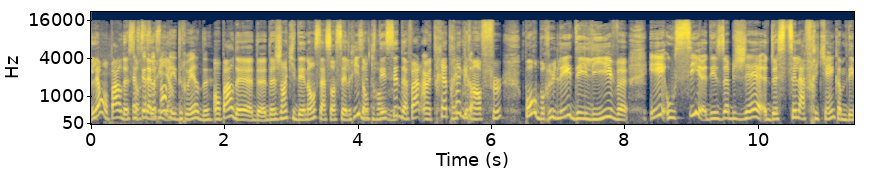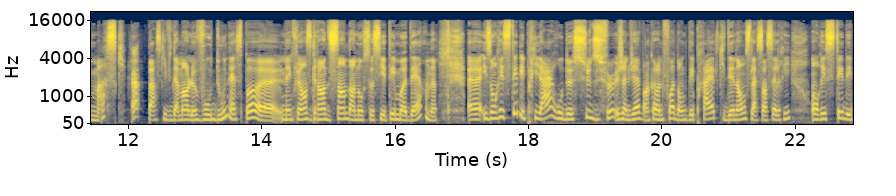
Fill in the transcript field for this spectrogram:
Là, on parle de que sorcellerie. ce sont hein. des druides? On parle de, de, de gens qui dénoncent la sorcellerie. Donc, drôle. ils décident de faire un très, très grand feu pour brûler des livres et aussi euh, des objets de style africain comme des masques. Ah. Parce qu'évidemment, le vaudou, n'est-ce pas, euh, une influence grandissante dans nos sociétés modernes. Euh, ils ont récité des prières au-dessus du feu. Geneviève, encore une fois, donc des prêtres qui dénoncent la sorcellerie ont récité des,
